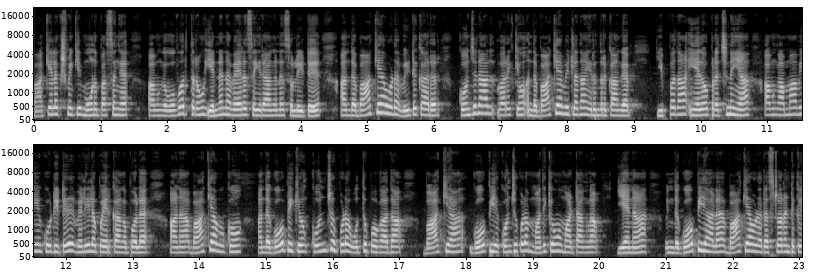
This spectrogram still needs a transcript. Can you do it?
பாக்கியலட்சுமிக்கு மூணு பசங்க. அவங்க ஒவ்வொருத்தரும் என்னென்ன வேலை செய்கிறாங்கன்னு சொல்லிட்டு அந்த பாக்கியாவோட வீட்டுக்காரர் கொஞ்ச நாள் வரைக்கும் அந்த பாக்கியா வீட்டில் தான் இருந்திருக்காங்க. இப்போ தான் ஏதோ பிரச்சனையா அவங்க அம்மாவையும் கூட்டிகிட்டு வெளியில் போயிருக்காங்க போல். ஆனால் பாக்கியாவுக்கும் அந்த கோபிக்கும் கொஞ்சம் கூட ஒத்து போகாதான் பாக்கியா கோபியை கொஞ்சம் கூட மதிக்கவும் மாட்டாங்களாம். ஏன்னா இந்த கோபியால் பாக்கியாவோட ரெஸ்டாரண்ட்டுக்கு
